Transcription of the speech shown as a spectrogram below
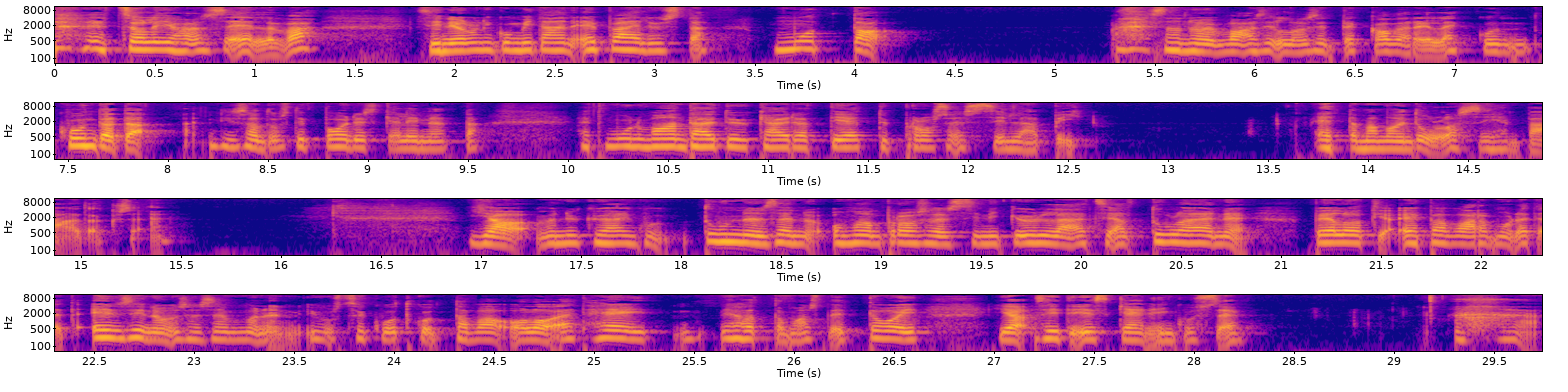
että se oli ihan selvä. Siinä ei ollut niinku mitään epäilystä, mutta sanoin vaan silloin sitten kaverille, kun, kun tätä niin sanotusti pohdiskelin, että, että mun vaan täytyy käydä tietty prosessi läpi, että mä voin tulla siihen päätökseen. Ja mä nykyään kun tunnen sen oman prosessini kyllä, että sieltä tulee ne pelot ja epävarmuudet, että ensin on se semmoinen just se kutkuttava olo, että hei, ehdottomasti toi, ja sitten iskee niin kuin se äh,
